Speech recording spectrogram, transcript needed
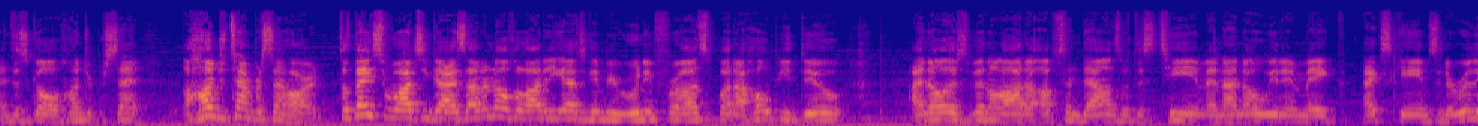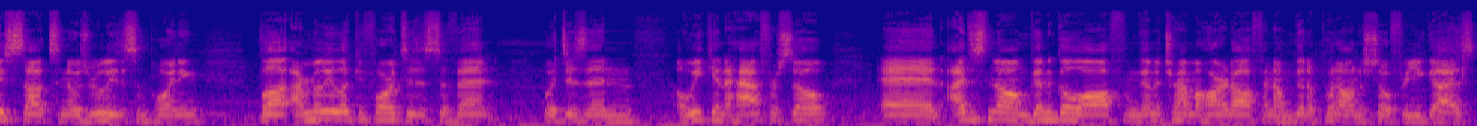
and just go 100%, 110% hard. So thanks for watching, guys. I don't know if a lot of you guys are going to be rooting for us, but I hope you do. I know there's been a lot of ups and downs with this team, and I know we didn't make X Games, and it really sucks, and it was really disappointing. But I'm really looking forward to this event, which is in a week and a half or so. And I just know I'm going to go off. I'm going to try my heart off, and I'm going to put on a show for you guys.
